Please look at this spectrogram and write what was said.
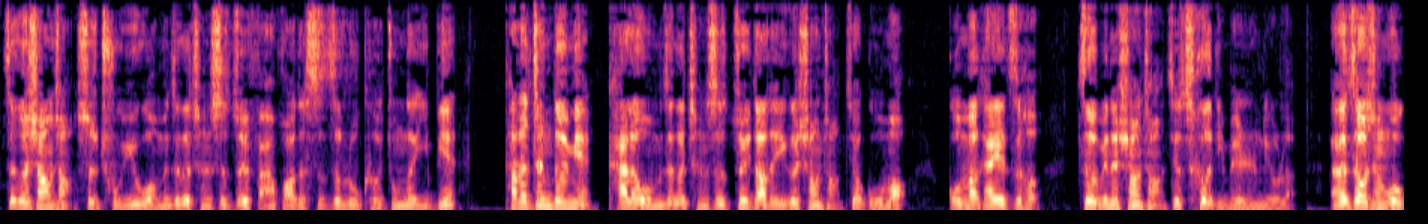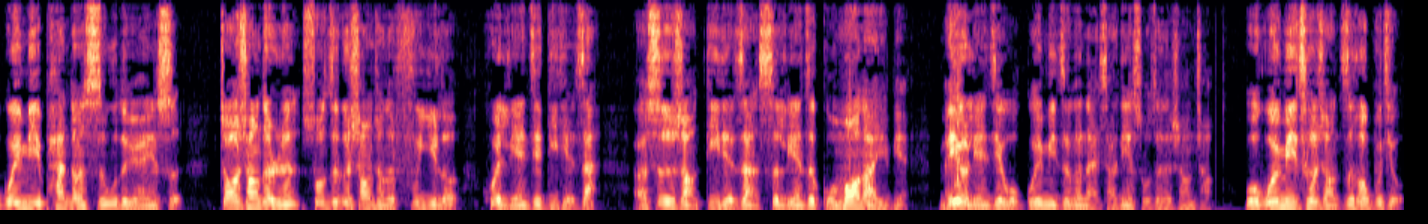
这个商场是处于我们这个城市最繁华的十字路口中的一边，它的正对面开了我们这个城市最大的一个商场，叫国贸。国贸开业之后，这边的商场就彻底没人流了。而造成我闺蜜判断失误的原因是，招商的人说这个商场的负一楼会连接地铁站，而事实上地铁站是连着国贸那一边。没有连接我闺蜜这个奶茶店所在的商场。我闺蜜撤场之后不久，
